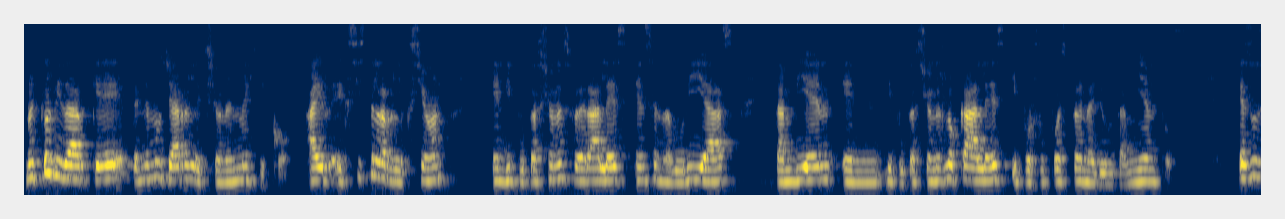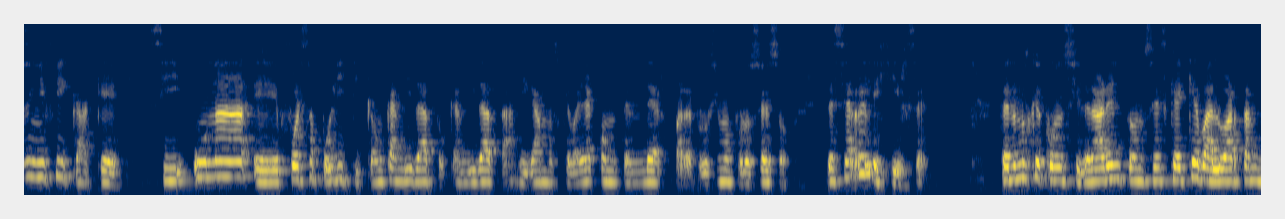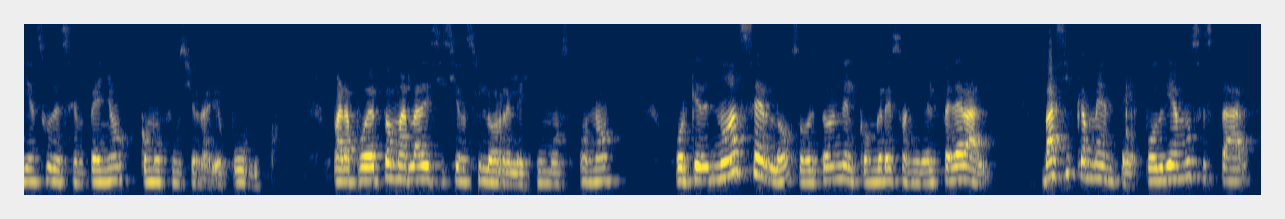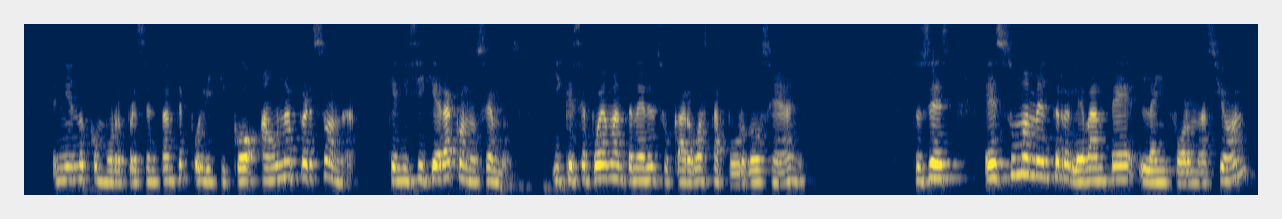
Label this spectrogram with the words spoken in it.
No hay que olvidar que tenemos ya reelección en México. Hay, existe la reelección en diputaciones federales, en senadurías, también en diputaciones locales y por supuesto en ayuntamientos. Eso significa que si una eh, fuerza política, un candidato, candidata, digamos, que vaya a contender para el próximo proceso, desea reelegirse, tenemos que considerar entonces que hay que evaluar también su desempeño como funcionario público para poder tomar la decisión si lo reelegimos o no. Porque no hacerlo, sobre todo en el Congreso a nivel federal, básicamente podríamos estar teniendo como representante político a una persona que ni siquiera conocemos y que se puede mantener en su cargo hasta por 12 años. Entonces, es sumamente relevante la información,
